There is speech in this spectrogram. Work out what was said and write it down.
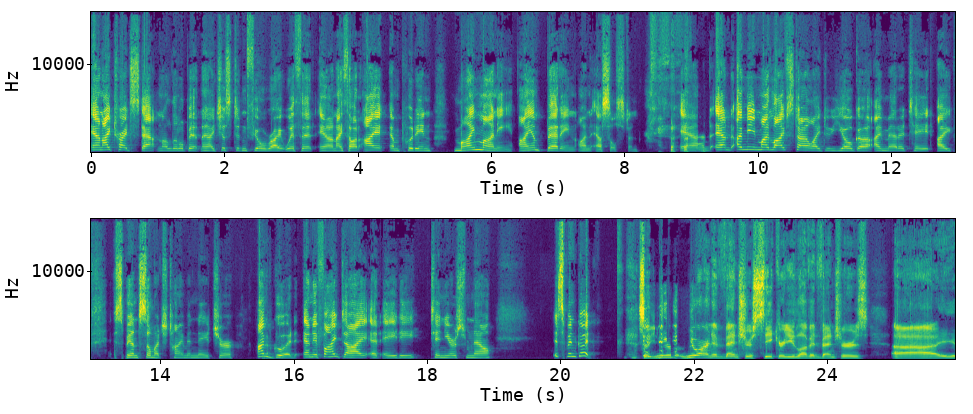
and I tried statin a little bit and I just didn't feel right with it. And I thought I am putting my money, I am betting on Esselstyn. and and I mean my lifestyle, I do yoga, I meditate, I spend so much time in nature. I'm good. And if I die at 80, 10 years from now, it's been good. so you you are an adventure seeker. You love adventures. Uh,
